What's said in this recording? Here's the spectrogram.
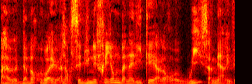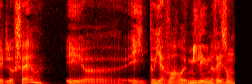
Ah, euh, D'abord, ouais, alors c'est d'une effrayante banalité. Alors euh, oui, ça m'est arrivé de le faire, et, euh, et, il peut y avoir mille et une raisons.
